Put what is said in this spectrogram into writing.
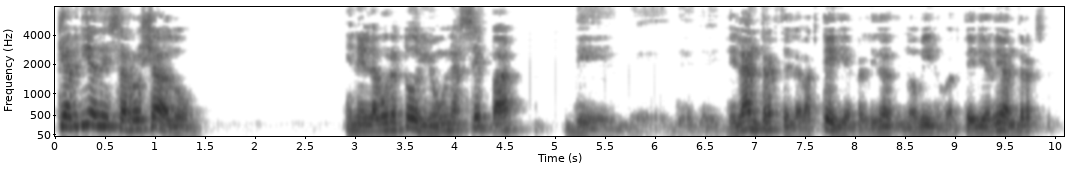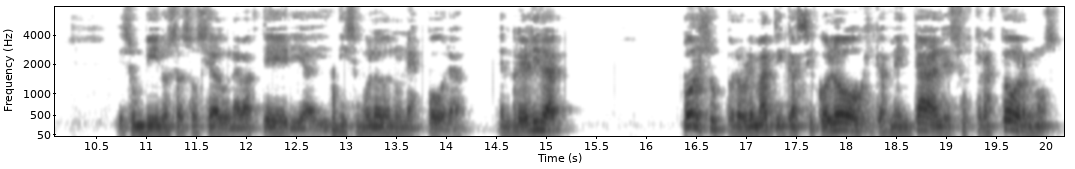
que habría desarrollado en el laboratorio una cepa de, del anthrax, de la bacteria, en realidad no virus, bacteria de anthrax, es un virus asociado a una bacteria y disimulado en una espora. En realidad, por sus problemáticas psicológicas, mentales, sus trastornos,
